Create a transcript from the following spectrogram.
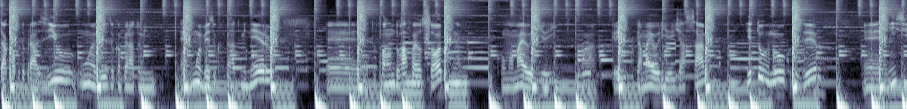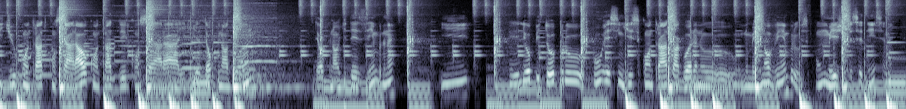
da Copa do Brasil, uma vez do Campeonato, é, uma vez do Campeonato Mineiro. Estou é, falando do Rafael Sobis, né? Como a maioria aí, creio que a maioria aí já sabe. Retornou ao Cruzeiro é, incidiu o contrato com o Ceará, o contrato dele com o Ceará iria até o final do ano, até o final de dezembro, né? E ele optou por, por rescindir esse contrato agora no, no mês de novembro, com um mês de antecedência, né?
